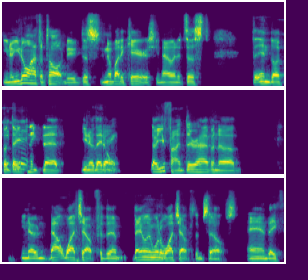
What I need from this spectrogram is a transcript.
you know, you don't have to talk, dude. Just nobody cares, you know, and it's just the end, but they think that, you know, they don't, no, you're fine. They're having a, you know, not watch out for them. They only want to watch out for themselves. And they,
